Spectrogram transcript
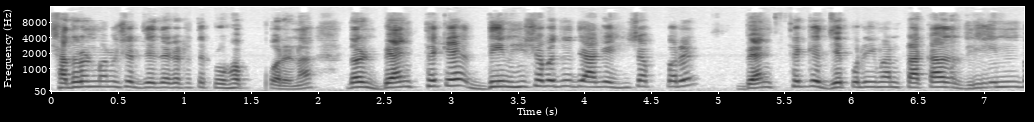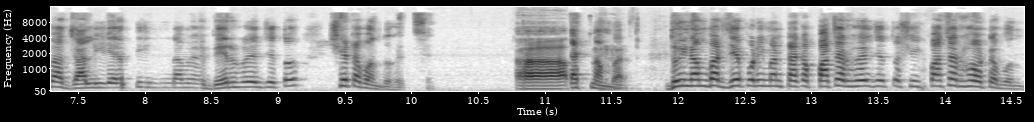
সাধারণ মানুষের যে জায়গাটাতে প্রভাব পড়ে না ধরেন ব্যাংক থেকে দিন হিসাবে যদি আগে হিসাব করেন ব্যাংক থেকে যে পরিমাণ টাকা ঋণ বা জালিয়াতির নামে বের হয়ে যেত সেটা বন্ধ হচ্ছে আহ, এক নাম্বার। দুই নাম্বার যে পরিমাণ টাকা পাচার হয়ে যেত সেই পাচার হওয়াটা বন্ধ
